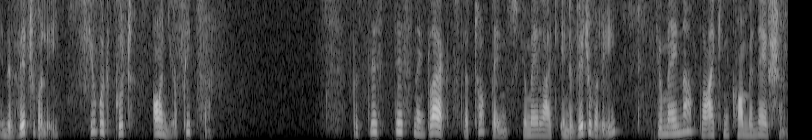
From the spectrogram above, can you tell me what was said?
individually, you would put on your pizza. But this, this neglects the toppings you may like individually, you may not like in combination.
